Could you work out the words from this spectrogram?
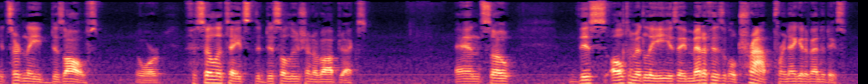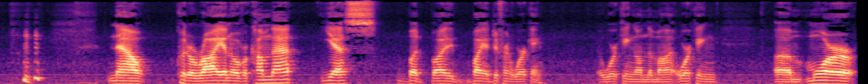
It certainly dissolves or facilitates the dissolution of objects, and so this ultimately is a metaphysical trap for negative entities. now, could Orion overcome that? yes, but by by a different working, working on the working um, more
